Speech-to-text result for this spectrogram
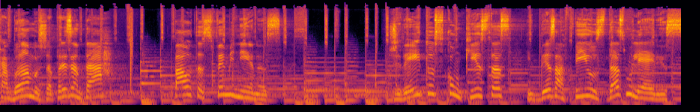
Acabamos de apresentar Pautas Femininas Direitos, conquistas e desafios das mulheres.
